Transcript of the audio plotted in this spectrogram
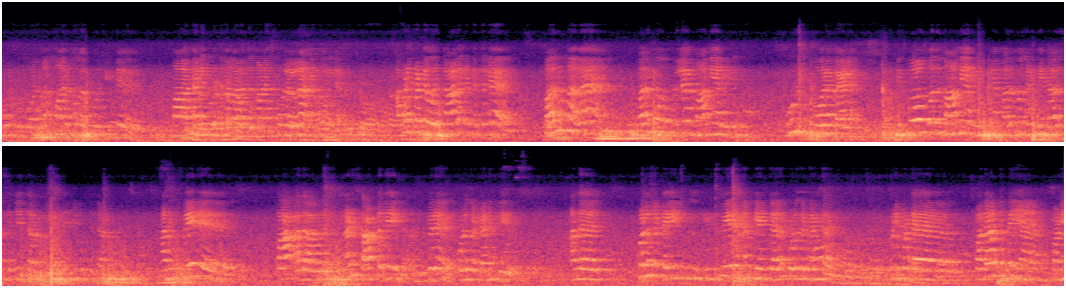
ஊருக்கு போனோம் மருமக கோச்சிட்டு மா தனி கொடுத்து வர்றதுக்கான சூழல்லாம் அன்னைக்கு இல்லை. அப்படிப்பட்ட ஒரு காலகட்டத்துல மருமகன் மருமக மாமியார் வீட்டுக்கு ஊருக்கு போற வேலை இப்படி போகும்போது மாமியார் வீட்டுல மருமகனுக்கு ஏதாவது செஞ்சு தரணும் செஞ்சு கொடுத்துட்டாங்க அதுக்கு பேரு பா- அது அவருக்கு முன்னாடி சாப்பிட்டதே இல்லை அதுக்கு பேரு கொழுக்கட்டைன்னு பேரு அந்த கொழுக்கட்டை இதுக்கு பேர் என்ன கேட்டாரு கொழுக்கட்டைன்றாரு இப்படிப்பட்ட பதார்த்தத்தை என் பணி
